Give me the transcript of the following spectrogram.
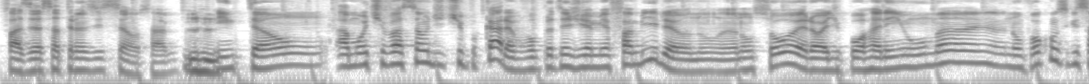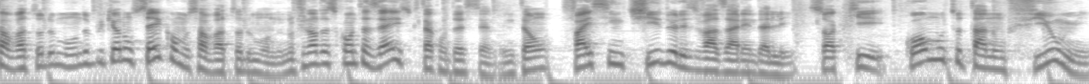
fazer essa transição, sabe? Uhum. Então, a motivação de tipo, cara, eu vou proteger a minha família, eu não, eu não sou herói de porra nenhuma, eu não vou conseguir salvar todo mundo porque eu não sei como salvar todo mundo. No final das contas, é isso que tá acontecendo. Então, faz sentido eles vazarem dali. Só que, como tu tá num filme.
